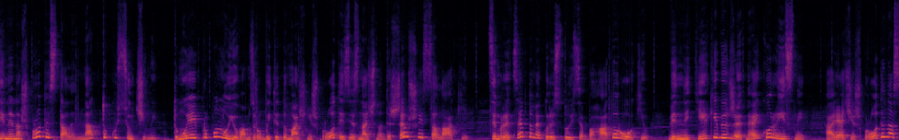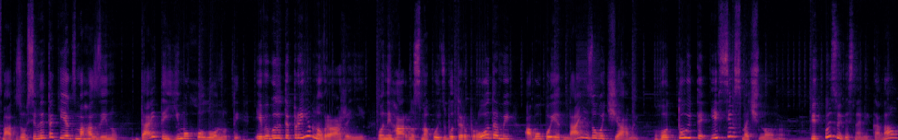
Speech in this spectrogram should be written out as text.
Ціни на шпроти стали надто кусючими, тому я й пропоную вам зробити домашні шпроти зі значно дешевшої салаки. Цим рецептом я користуюся багато років. Він не тільки бюджетний, а й корисний. Гарячі шпроти на смак зовсім не такі, як з магазину. Дайте їм охолонути, і ви будете приємно вражені. Вони гарно смакують з бутербродами або в поєднанні з овочами. Готуйте і всім смачного! Підписуйтесь на мій канал,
